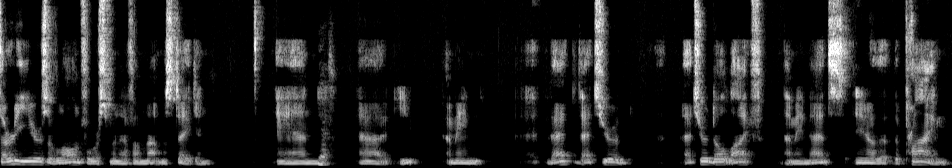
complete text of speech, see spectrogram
30 years of law enforcement, if I'm not mistaken, and yes. uh, you, I mean, that that's your that's your adult life. I mean, that's you know the, the prime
